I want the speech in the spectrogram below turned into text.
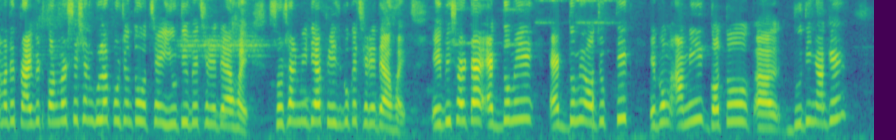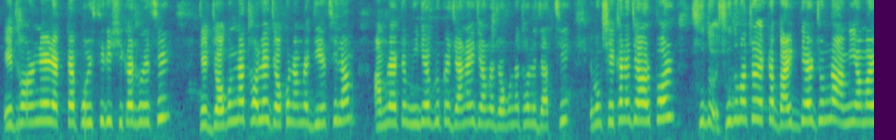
আমাদের প্রাইভেট কনভারসেশনগুলো পর্যন্ত হচ্ছে ইউটিউবে ছেড়ে দেওয়া হয় সোশ্যাল মিডিয়া ফেসবুকে ছেড়ে দেওয়া হয়। এই বিষয়টা একদমই একদমই অযৌক্তিক এবং আমি গত দুদিন আগে এই ধরনের একটা পরিস্থিতির শিকার হয়েছি। যে জগন্নাথ হলে যখন আমরা গিয়েছিলাম, আমরা একটা মিডিয়া গ্রুপে জানাই যে আমরা জগন্নাথ হলে যাচ্ছি এবং সেখানে যাওয়ার পর শুধু, শুধুমাত্র একটা বাইক দেওয়ার জন্য আমি আমার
